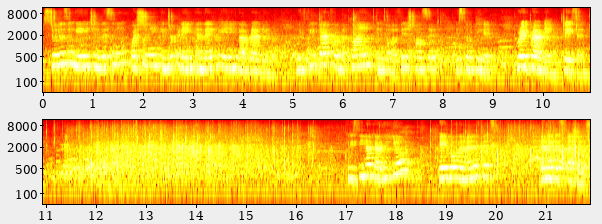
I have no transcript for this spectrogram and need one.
Students engage in listening, questioning, interpreting, and then creating that branding with feedback from the client until a finished concept is completed. Great branding, Jason. Cristina Carrillo, payroll and benefits, benefits specialist.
